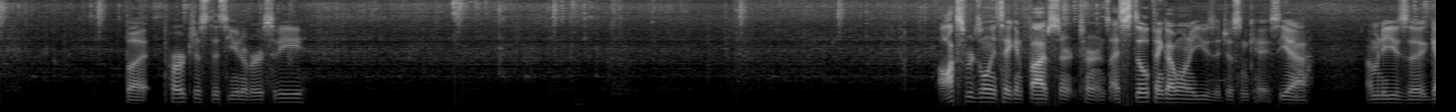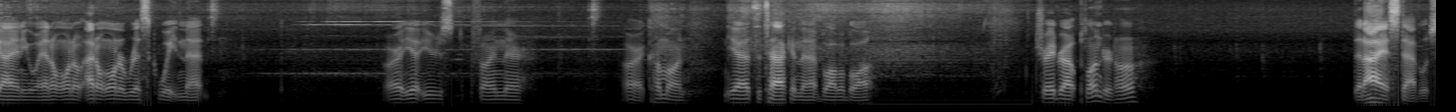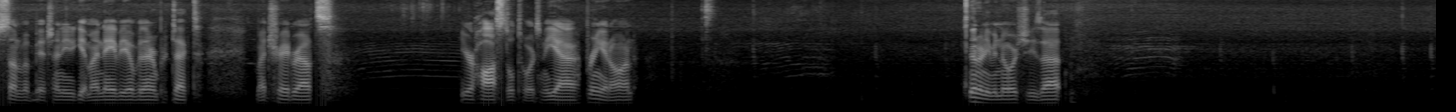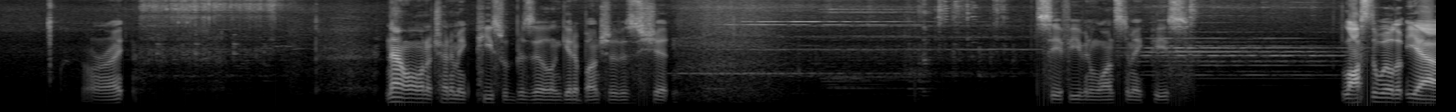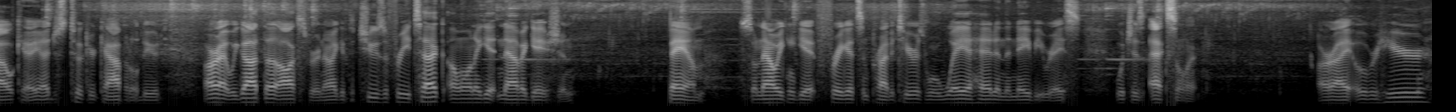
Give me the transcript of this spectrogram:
But purchase this university. Oxford's only taken five turns. I still think I want to use it just in case. Yeah, I'm gonna use the guy anyway. I don't want to. I don't want to risk waiting that. All right. Yeah, you're just fine there. All right. Come on. Yeah, it's attacking that, blah, blah, blah. Trade route plundered, huh? That I established, son of a bitch. I need to get my navy over there and protect my trade routes. You're hostile towards me. Yeah, bring it on. I don't even know where she's at. Alright. Now I want to try to make peace with Brazil and get a bunch of his shit. See if he even wants to make peace. Lost the will to... Yeah, okay. I just took your capital, dude. Alright, we got the Oxford. Now I get to choose a free tech. I want to get navigation. Bam. So now we can get frigates and privateers. We're way ahead in the Navy race, which is excellent. Alright, over here...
